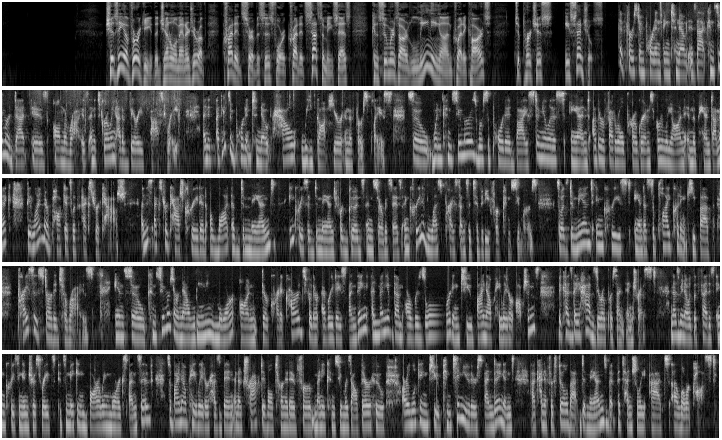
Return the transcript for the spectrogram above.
Shazia Verghee, the general manager of credit services for Credit Sesame, says consumers are leaning on credit cards to purchase essentials. The first important thing to note is that consumer debt is on the rise and it's growing at a very fast rate. And it, I think it's important to note how we got here in the first place. So, when consumers were supported by stimulus and other federal programs early on in the pandemic, they lined their pockets with extra cash. And this extra cash created a lot of demand, increase of demand for goods and services, and created less price sensitivity for consumers. So as demand increased and as supply couldn't keep up, prices started to rise. And so consumers are now leaning more on their credit cards for their everyday spending, and many of them are resorting to buy now, pay later options because they have 0% interest. And as we know, as the Fed is increasing interest rates, it's making borrowing more expensive. So buy now, pay later has been an attractive alternative for many consumers out there who are looking to continue their spending and uh, kind of fulfill that demand, but potentially at a lower cost.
